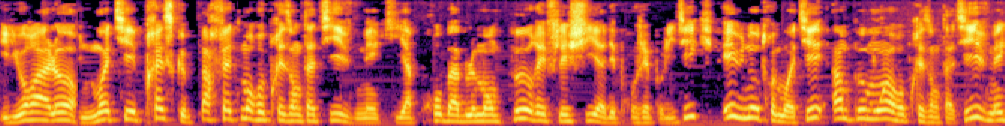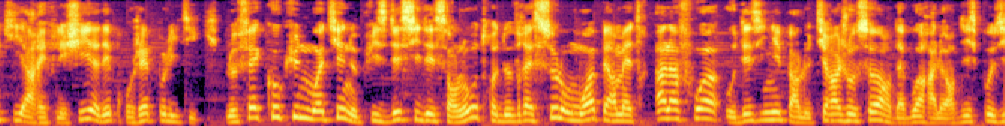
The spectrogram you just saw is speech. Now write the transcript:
Il y aura alors une moitié presque parfaitement représentative mais qui a probablement peu réfléchi à des projets politiques, et une autre moitié un peu moins représentative mais qui a réfléchi à des projets politiques. Le fait qu'aucune moitié ne puisse décider sans l'autre devrait selon moi permettre à la fois aux désignés par le tirage au sort d'avoir à leur disposition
